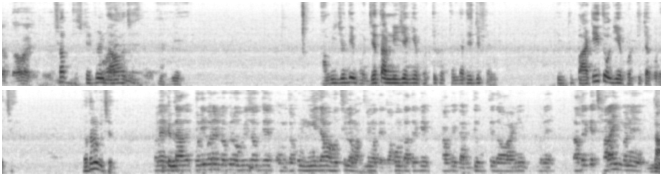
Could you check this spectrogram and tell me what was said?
সব দেওয়া হয়েছে। সব স্টেটমেন্ট দেওয়া আছে হ্যাঁ। আমি যদি যেতাম নিজে গিয়ে ভর্তি করতাম দ্যাট ইজ ডিফারেন্ট কিন্তু পার্টি তো গিয়ে ভর্তিটা করেছে। কথাটা বুঝছেন? মানে পরিবারের লোকের অভিযোগ যে যখন নিয়ে যাওয়া হচ্ছিল মাতৃমাতে তখন তাদেরকে কাউকে গাড়িতে উঠতে দেওয়া হয়নি? মানে তাদেরকে ছাড়াই মানে না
